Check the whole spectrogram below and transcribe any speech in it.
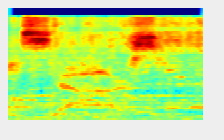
All Stars.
